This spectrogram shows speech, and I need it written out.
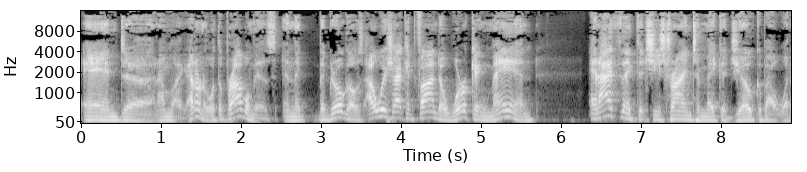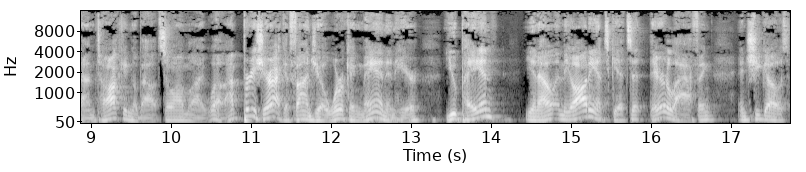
and uh, and I'm like, I don't know what the problem is. And the the girl goes, I wish I could find a working man. And I think that she's trying to make a joke about what I'm talking about. So I'm like, well, I'm pretty sure I could find you a working man in here. You paying? You know, and the audience gets it. They're laughing. And she goes,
